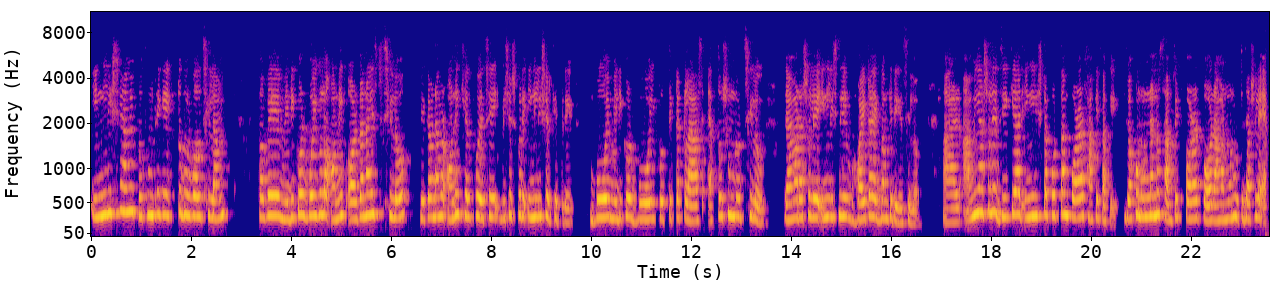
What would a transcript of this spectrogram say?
ইংলিশে আমি প্রথম থেকে একটু দুর্বল ছিলাম, তবে মেডিকোর বইগুলো অনেক অর্গানাইজড ছিল, যে কারণে আমার অনেক হেল্প হয়েছে, বিশেষ করে ইংলিশের ক্ষেত্রে। বই, মেডিকোর বই, প্রত্যেকটা ক্লাস এত সুন্দর ছিল যে আমার আসলে ইংলিশ নিয়ে ভয়টা একদম কেটে গেছিল। আর আমি আসলে জিকে আর ইংলিশটা পড়তাম পড়ার ফাঁকে, ফাঁকে। যখন অন্যান্য সাবজেক্ট পড়ার পর আমার মনে হতো যে আসলে এক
